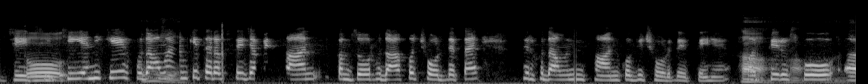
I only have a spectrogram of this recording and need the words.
जी तो, जी यानी कि खुदावन की तरफ़ से जब इंसान कमज़ोर खुदा को छोड़ देता है फिर खुदावन इंसान को भी छोड़ देते हैं हाँ, और फिर हाँ, उसको हाँ,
